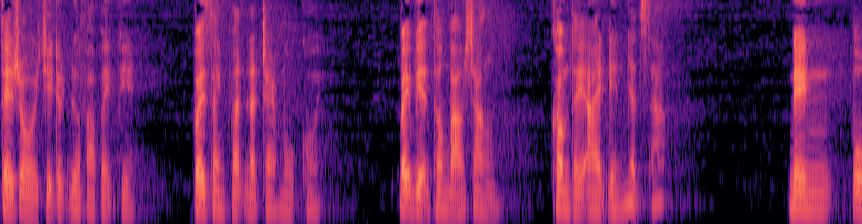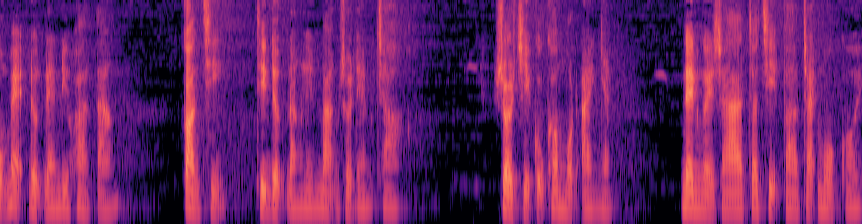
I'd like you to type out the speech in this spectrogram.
Thế rồi chị được đưa vào bệnh viện. Với danh phận là trẻ mồ côi. Bệnh viện thông báo rằng không thấy ai đến nhận xác. Nên bố mẹ được đem đi hỏa táng. Còn chị thì được đăng lên mạng rồi đem cho. Rồi chị cũng không một ai nhận. Nên người ra cho chị vào trại mồ côi.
